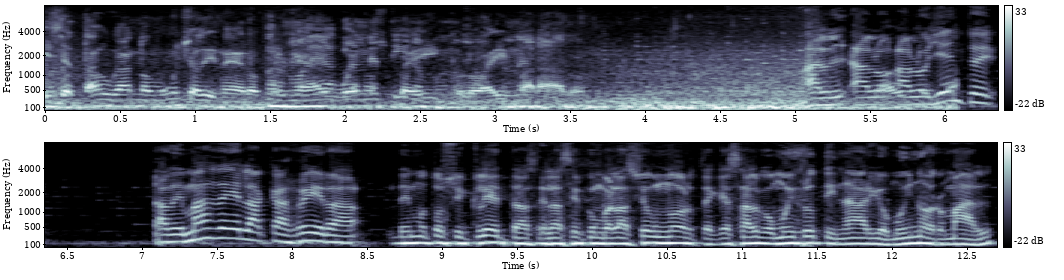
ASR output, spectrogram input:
y se está jugando mucho dinero porque hay buenos vehículos ahí parados. Al, a lo- al oyente, además de la carrera de motocicletas en la circunvalación norte, que es algo muy rutinario, muy normal,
